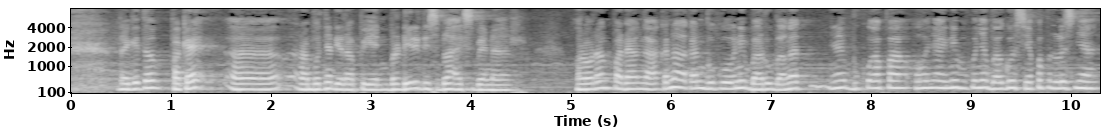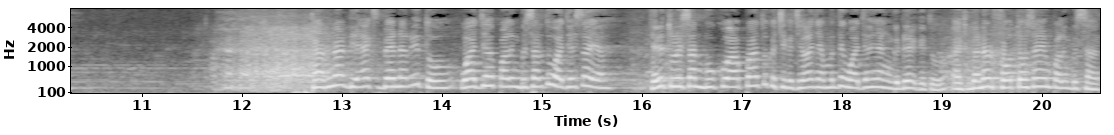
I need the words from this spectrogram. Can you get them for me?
Udah gitu, pakai uh, rambutnya dirapiin, berdiri di sebelah X banner. Orang-orang pada nggak kenal kan buku ini baru banget. Ini buku apa? Oh ya ini bukunya bagus. Siapa penulisnya? Karena di X banner itu wajah paling besar tuh wajah saya. Jadi tulisan buku apa tuh kecil-kecil aja, yang penting wajahnya yang gede gitu. X banner foto saya yang paling besar.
